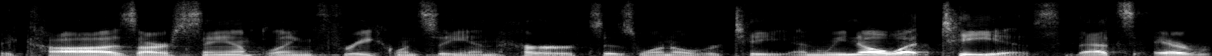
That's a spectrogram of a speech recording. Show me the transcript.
because our sampling frequency in hertz is 1 over t. And we know what t is. That's, every,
